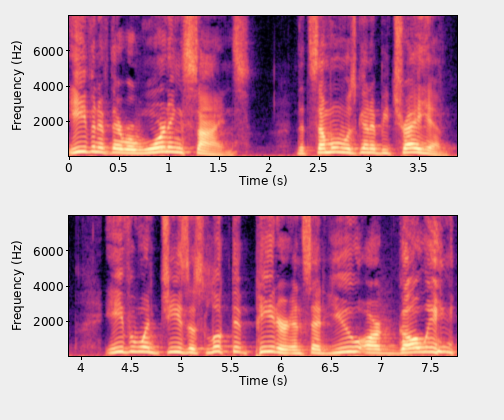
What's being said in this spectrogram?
Even if there were warning signs that someone was going to betray him, even when Jesus looked at Peter and said, You are going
